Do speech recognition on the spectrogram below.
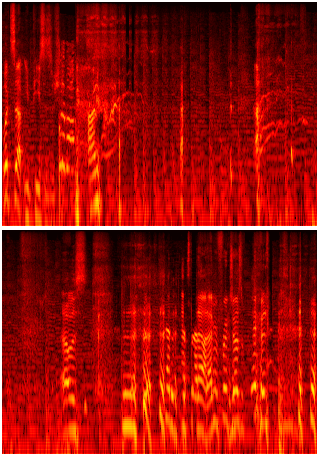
What's up, you pieces of shit? I'm- I was had to test that out. I'm your friend Joseph David.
